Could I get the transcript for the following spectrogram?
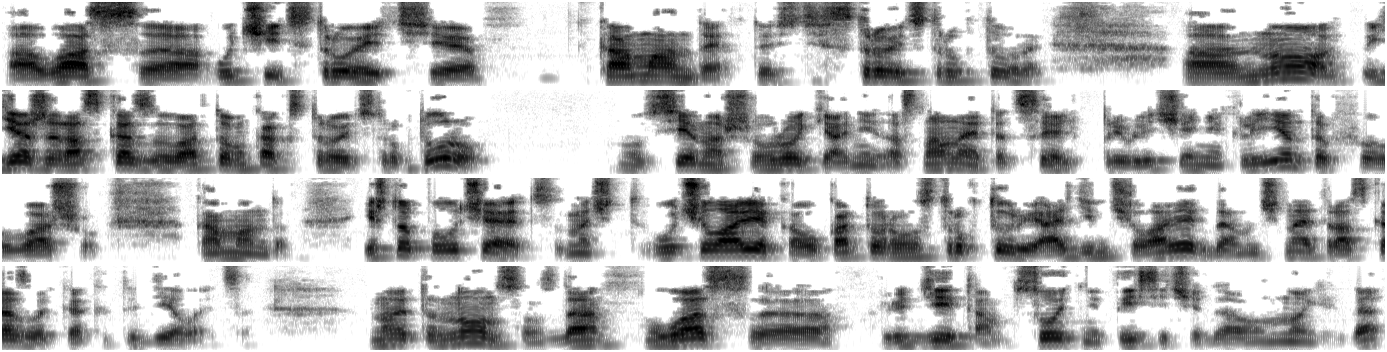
а, вас а, учить строить э, команды, то есть строить структуры. А, но я же рассказываю о том, как строить структуру. Вот все наши уроки, они, основная это цель привлечения клиентов в вашу команду. И что получается? Значит, у человека, у которого в структуре один человек, да, начинает рассказывать, как это делается. Но это нонсенс, да. У вас э, людей там сотни, тысячи, да, у многих, да,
